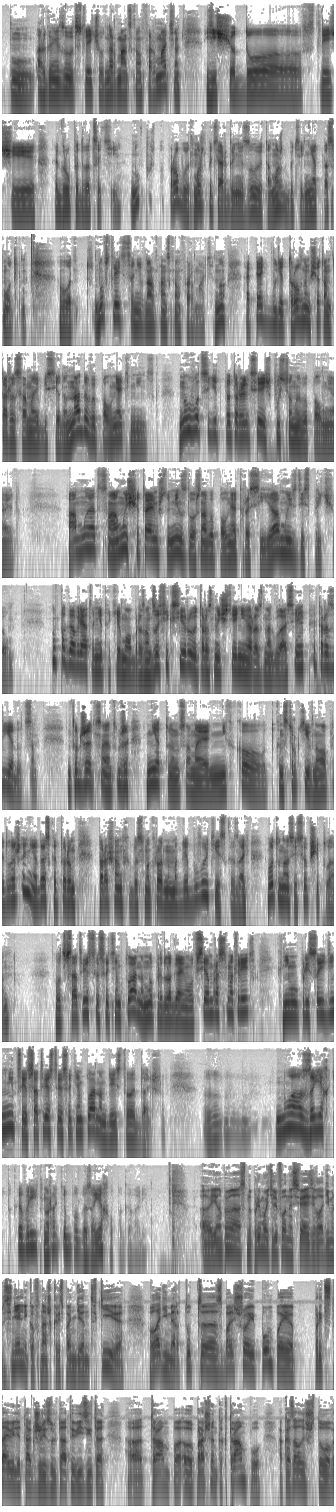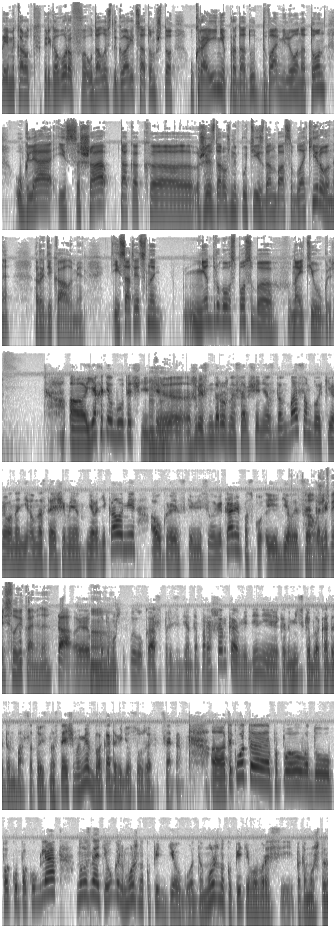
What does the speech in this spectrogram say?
организуют встречу в нормандском формате еще до встречи группы 20. Ну, пусть попробуют, может быть, и организуют, а может быть и нет, посмотрим. Вот. Ну, встретятся они в нормандском формате. Но опять будет ровным счетом та же самая беседа. Надо выполнять Минск. Ну, вот сидит Петр Алексеевич, пусть он и выполняет. А мы, а мы считаем, что Минск должна выполнять Россия, а мы здесь при чем? Ну, поговорят они таким образом, зафиксируют разночтения и разногласия и опять разъедутся. Тут же, тут же нет ну, самое, никакого вот конструктивного предложения, да, с которым Порошенко бы с Макроном могли бы выйти и сказать, вот у нас есть общий план, вот в соответствии с этим планом мы предлагаем его всем рассмотреть, к нему присоединиться и в соответствии с этим планом действовать дальше. Э, ну, а заехать поговорить, ну, ради бога, заехал, поговорил. Э, я напоминаю, у нас на прямой телефонной связи Владимир Синельников, наш корреспондент в Киеве. Владимир, тут э, с большой помпой представили также результаты визита э, Трампа, Порошенко к Трампу. Оказалось, что во время коротких переговоров удалось договориться о том, что Украине продадут 2 миллиона тонн угля из США, так как железнодорожные пути из Донбасса блокированы радикалами. И, соответственно, нет другого способа найти уголь. А, я хотел бы уточнить, угу. железнодорожное сообщение с Донбассом блокировано в настоящий момент не радикалами, а украинскими силовиками, поскольку и делается а, это... Уже теперь силовиками, да? Да, А-а-а. потому что был указ президента Порошенко о введении экономической блокады Донбасса. То есть в настоящий момент блокада ведется уже официально. А, так вот, по поводу покупок угля, ну, вы знаете, уголь можно купить где угодно. Можно купить его в России, потому что,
